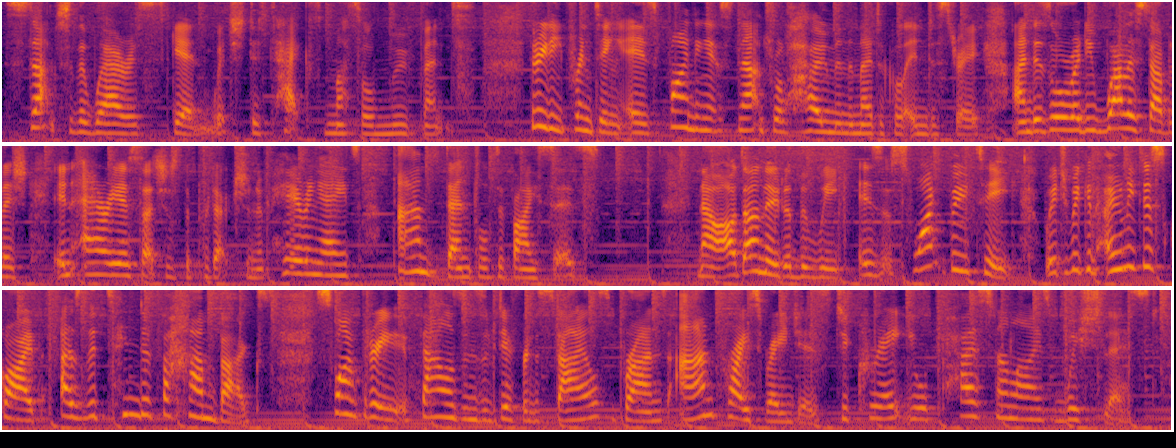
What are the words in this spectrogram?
stuck to the wearer's skin, which detects muscle movement. 3D printing is finding its natural home in the medical industry and is already well established in areas such as the production of hearing aids and dental devices. Now, our download of the week is Swipe Boutique, which we can only describe as the Tinder for handbags. Swipe through thousands of different styles, brands, and price ranges to create your personalised wish list.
